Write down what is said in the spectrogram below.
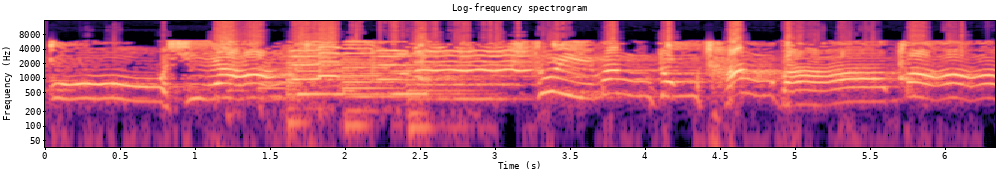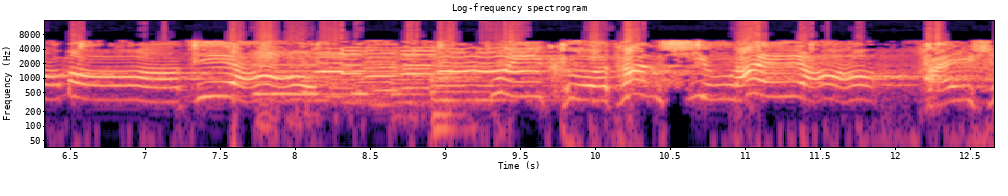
不香，睡梦中常把妈妈叫，最可叹醒来呀，还是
